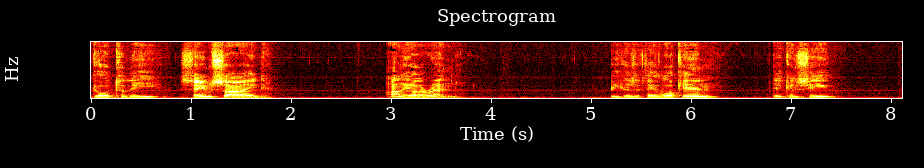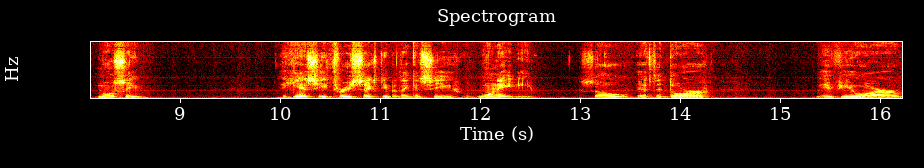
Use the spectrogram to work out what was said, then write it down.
go to the same side on the other end. Because if they look in, they can see mostly, they can't see 360, but they can see 180. So if the door if you are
